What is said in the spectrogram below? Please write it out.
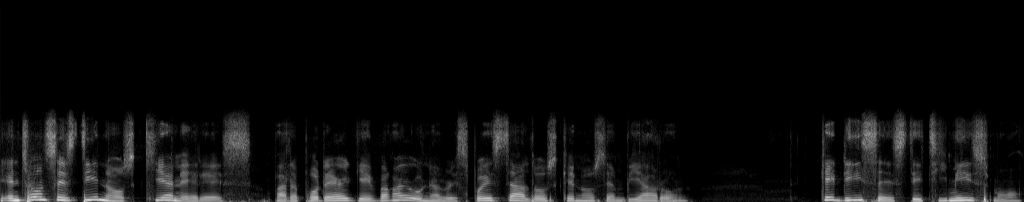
Entonces dinos quién eres para poder llevar una respuesta a los que nos enviaron. ¿Qué dices de ti mismo?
